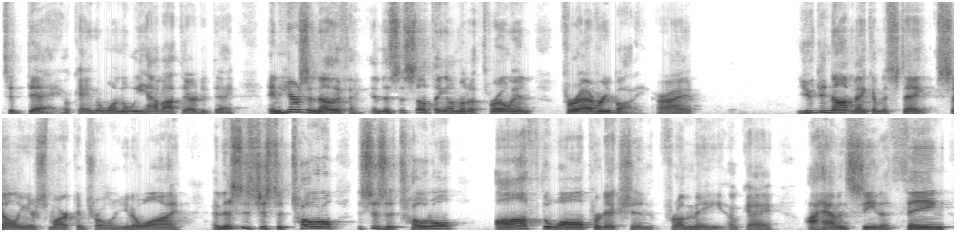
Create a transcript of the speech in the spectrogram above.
today. Okay, the one that we have out there today. And here's another thing, and this is something I'm going to throw in for everybody. All right, you did not make a mistake selling your smart controller. You know why? And this is just a total. This is a total off the wall prediction from me. Okay, I haven't seen a thing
